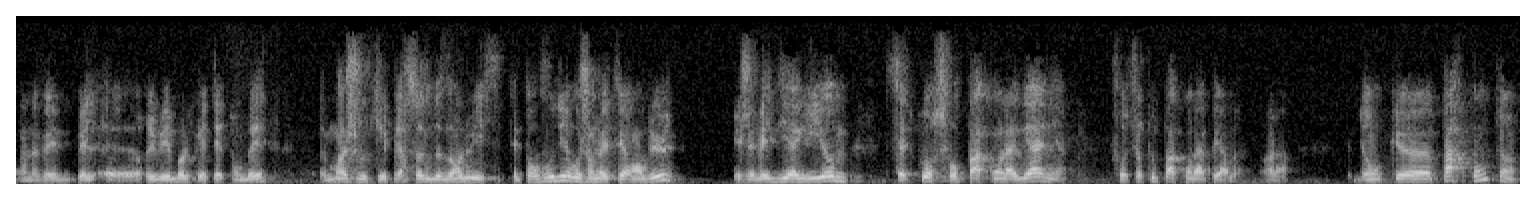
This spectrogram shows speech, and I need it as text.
on avait euh, Ruby Ball qui était tombé. Euh, moi, je veux qu'il n'y ait personne devant lui. C'était pour vous dire où j'en étais rendu. Et j'avais dit à Guillaume, cette course, faut pas qu'on la gagne, faut surtout pas qu'on la perde. Voilà. Donc, par contre,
